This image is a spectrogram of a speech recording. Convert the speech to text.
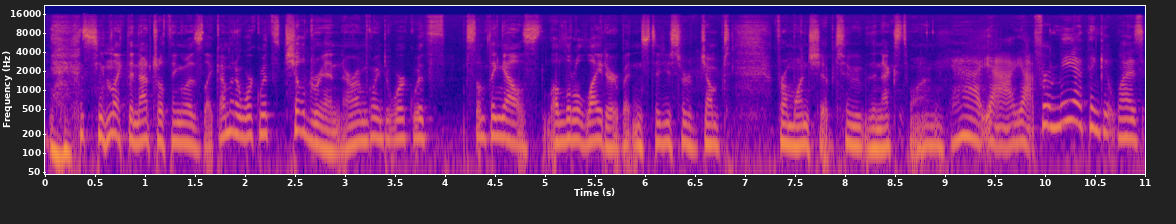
it seemed like the natural thing was like, I'm going to work with children or I'm going to work with something else a little lighter. But instead, you sort of jumped from one ship to the next one. Yeah, yeah, yeah. For me, I think it was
